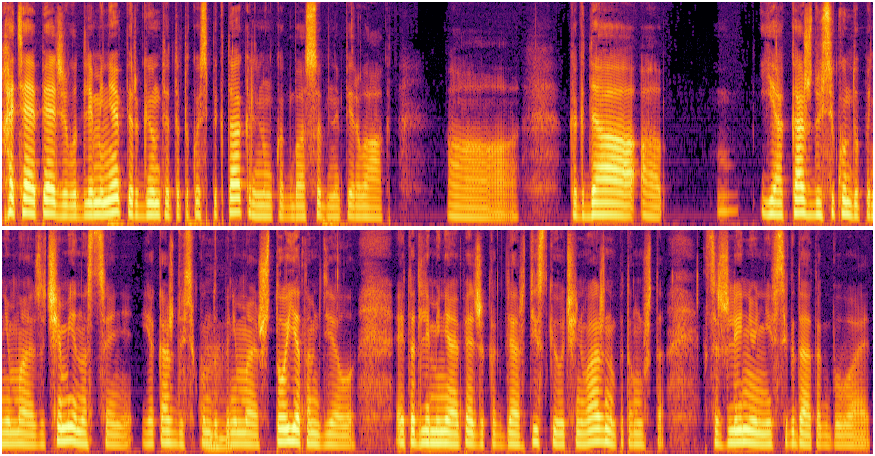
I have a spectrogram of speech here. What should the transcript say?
Хотя, опять же, вот для меня Пергюнт — это такой спектакль, ну, как бы особенно первый акт, когда я каждую секунду понимаю, зачем я на сцене. Я каждую секунду mm-hmm. понимаю, что я там делаю. Это для меня, опять же, как для артистки, очень важно, потому что, к сожалению, не всегда так бывает.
